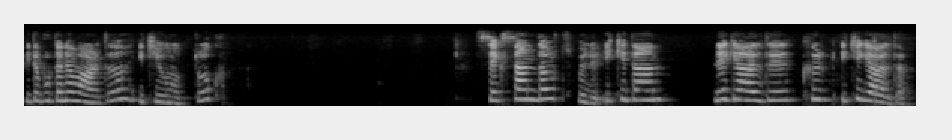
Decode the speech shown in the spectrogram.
Bir de burada ne vardı? 2'yi unuttuk. 84 bölü 2'den ne geldi? 42 geldi.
